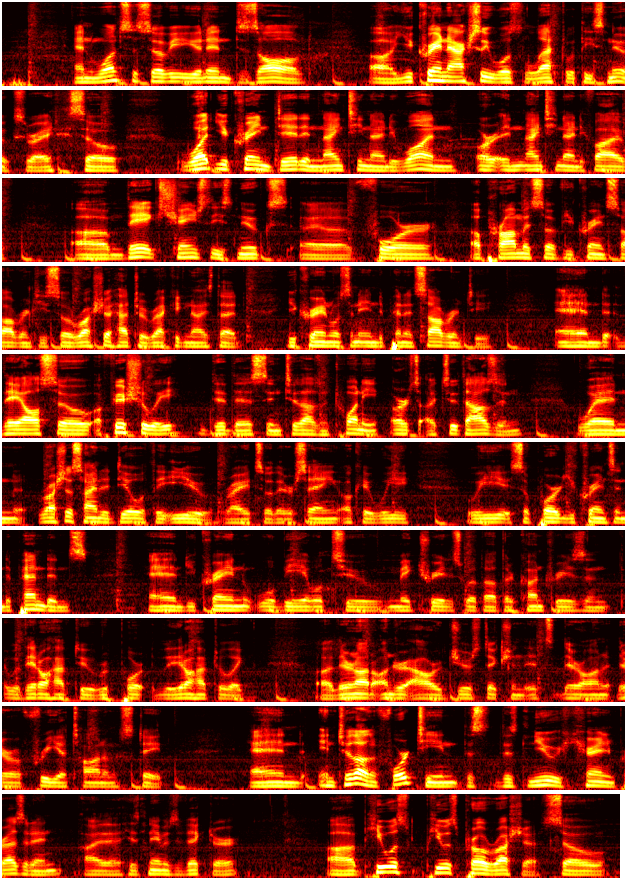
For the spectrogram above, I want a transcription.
And once the Soviet Union dissolved, uh, Ukraine actually was left with these nukes, right? So what Ukraine did in 1991 or in 1995, um, they exchanged these nukes uh, for a promise of Ukraine's sovereignty. So Russia had to recognize that Ukraine was an independent sovereignty, and they also officially did this in 2020 or uh, 2000 when Russia signed a deal with the EU, right? So they were saying, okay, we we support Ukraine's independence, and Ukraine will be able to make treaties with other countries, and they don't have to report. They don't have to like uh, they're not under our jurisdiction. It's they're on they're a free autonomous state. And in 2014, this this new Ukrainian president, uh, his name is Viktor, uh, he was he was pro Russia. So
